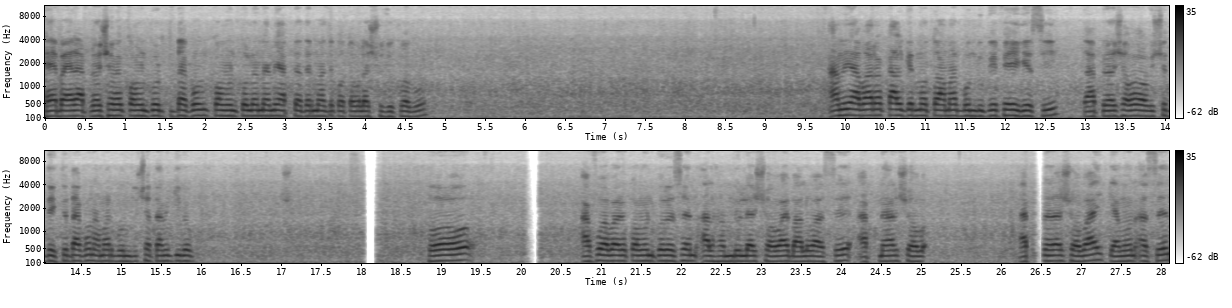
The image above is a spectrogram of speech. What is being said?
হ্যাঁ ভাইয়ারা, আপনারা সবাই কমেন্ট করতে থাকুন। কমেন্ট করলে আমি আপনাদের মাঝে কথা বলার সুযোগ পাবো। আমি আবারও কালকের মতো আমার বন্ধুকে পেয়ে গেছি। তা আপনারা সবাই অবশ্যই দেখতে থাকুন আমার বন্ধুর সাথে আমি কীভাবে তো আপু আবার কমেন্ট করেছেন, আলহামদুলিল্লাহ সবাই ভালো আছে। আপনার সব আপনারা সবাই কেমন আছেন?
